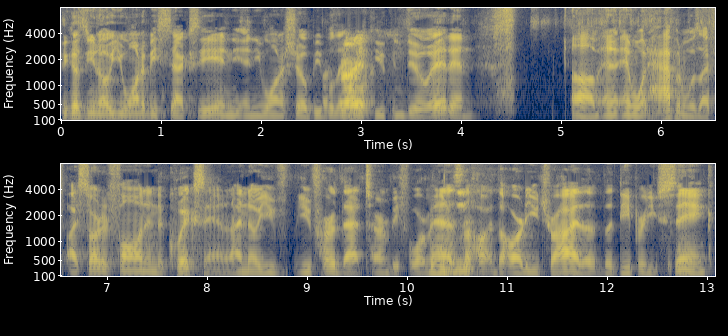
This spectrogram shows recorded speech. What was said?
because you know you want to be sexy and and you want to show people That's that right. you can do it. And um and, and what happened was I, I started falling into quicksand, and I know you've you've heard that term before, man. It's the the harder you try, the, the deeper you sink.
